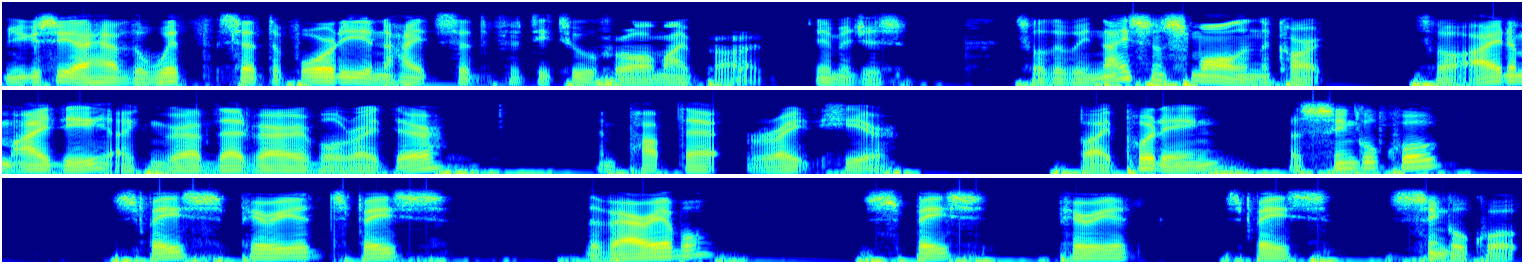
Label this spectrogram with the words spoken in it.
you can see I have the width set to 40 and the height set to 52 for all my product images. So they'll be nice and small in the cart. So item ID, I can grab that variable right there and pop that right here by putting a single quote, space, period, space, the variable, space, period, space, single quote.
